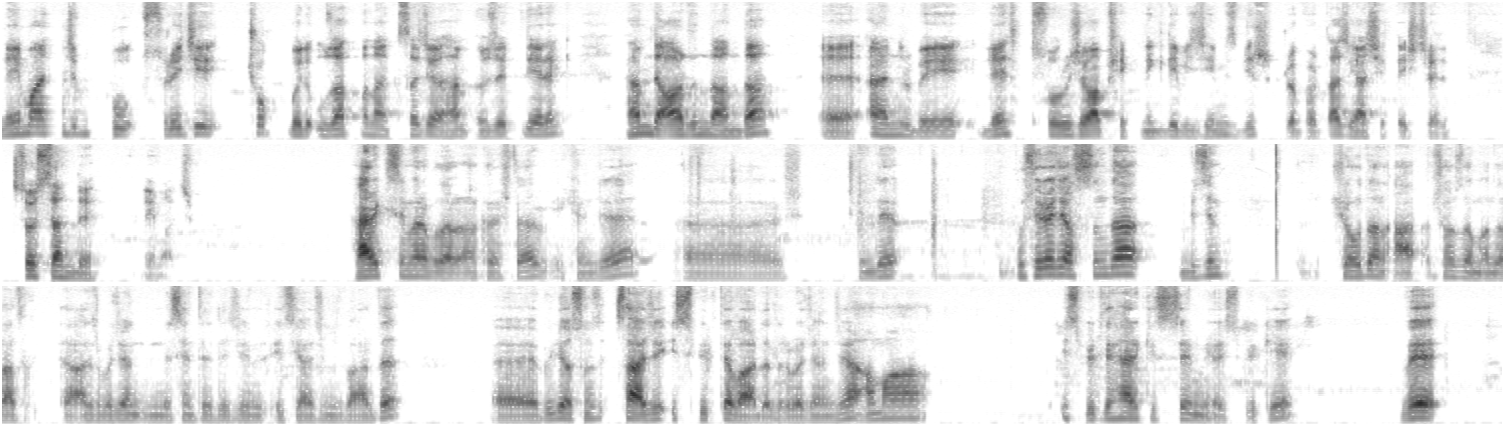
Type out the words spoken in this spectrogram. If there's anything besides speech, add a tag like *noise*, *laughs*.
Neymancığım bu süreci çok böyle uzatmadan kısaca hem özetleyerek hem de ardından da e, Elnur Bey'le soru cevap şeklinde gidebileceğimiz bir röportaj gerçekleştirelim. Söz sende Neymancığım. Herkese merhabalar arkadaşlar. İlk önce eee, şimdi bu süreç aslında bizim çoğudan çoğu zamandır artık e, Azerbaycan dilinde sentezleyeceğimiz ihtiyacımız vardı. Eee, biliyorsunuz sadece İspik'te vardı Azerbaycanca ama İspik'te herkes sevmiyor İspik'i ve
